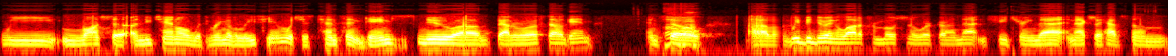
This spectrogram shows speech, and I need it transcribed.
we launched a, a, new channel with Ring of Elysium, which is Tencent Games' new uh, battle royale style game. And so oh, wow. Uh, we've been doing a lot of promotional work on that and featuring that, and actually have some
